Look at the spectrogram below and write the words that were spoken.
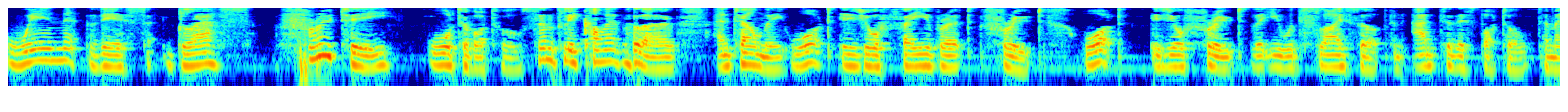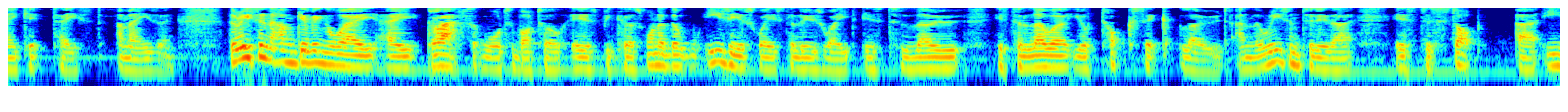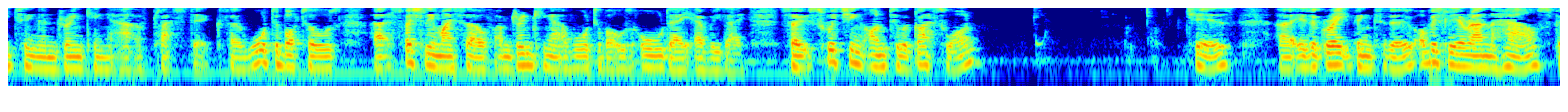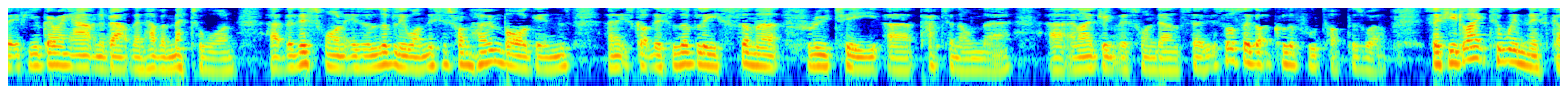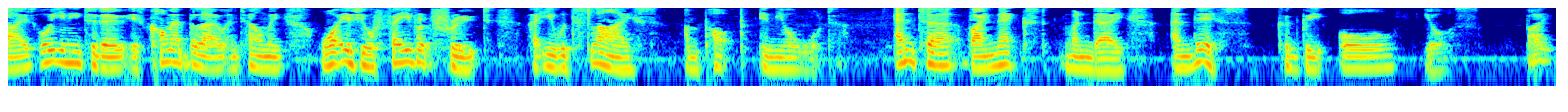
win this glass fruity water bottle. Simply comment below and tell me what is your favourite fruit? What is your fruit that you would slice up and add to this bottle to make it taste amazing. The reason I'm giving away a glass water bottle is because one of the easiest ways to lose weight is to low is to lower your toxic load and the reason to do that is to stop uh, eating and drinking out of plastic. So water bottles, uh, especially myself, I'm drinking out of water bottles all day, every day. So switching onto a glass one cheers uh, is a great thing to do. Obviously around the house but if you're going out and about then have a metal one. Uh, but this one is a lovely one. This is from home bargains and it's got this lovely summer fruity uh, pattern on there. Uh, and I drink this one downstairs. It's also got a colourful top as well. So if you'd like to win this guys all you need to do is comment below and tell me what is your favourite fruit that you would slice and pop in your water enter by next Monday and this could be all yours. Bye.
